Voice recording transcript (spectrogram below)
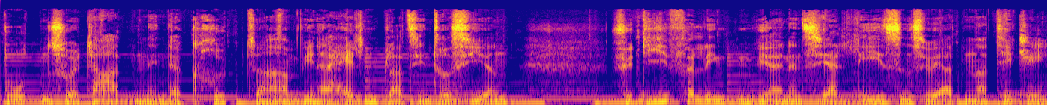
toten Soldaten in der Krypta am Wiener Heldenplatz interessieren, für die verlinken wir einen sehr lesenswerten Artikel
